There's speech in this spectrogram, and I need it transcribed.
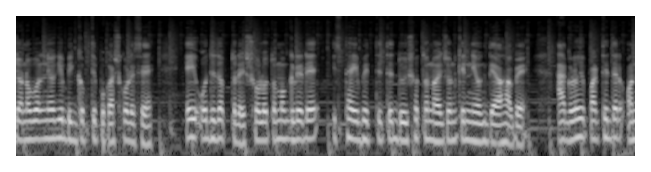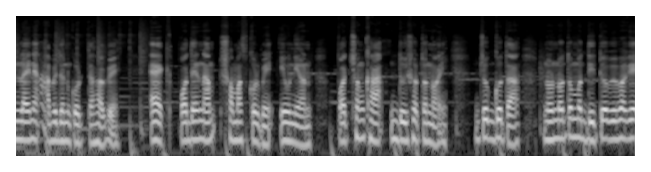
জনবল নিয়োগী বিজ্ঞপ্তি প্রকাশ করেছে। এই অধিদপ্তরে ষোলোতম গ্রেডে স্থায়ী ভিত্তিতে দুইশত নয় জনকে নিয়োগ দেওয়া হবে। আগ্রহী প্রার্থীদের অনলাইনে আবেদন করতে হবে। এক, পদের নাম সমাজকর্মী ইউনিয়ন। পদ সংখ্যা দুইশত নয়। যোগ্যতা, ন্যূনতম দ্বিতীয় বিভাগে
